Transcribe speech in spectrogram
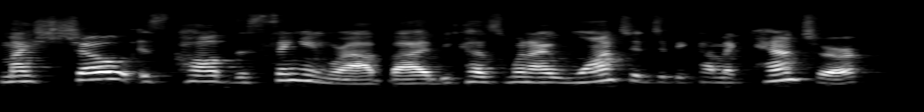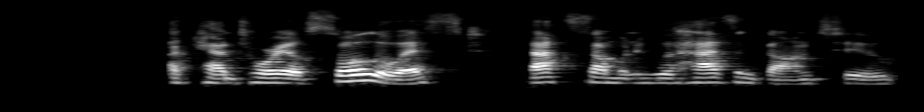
My show is called The Singing Rabbi because when I wanted to become a cantor, a cantorial soloist, that's someone who hasn't gone to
